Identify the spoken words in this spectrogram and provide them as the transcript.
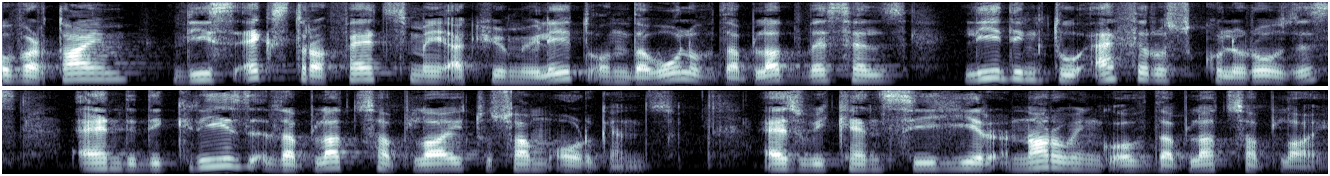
Over time, these extra fats may accumulate on the wall of the blood vessels, leading to atherosclerosis and decrease the blood supply to some organs. As we can see here, narrowing of the blood supply.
